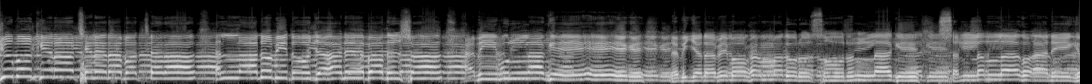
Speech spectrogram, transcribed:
যুবকেরা, ছেলেরা, বাচ্চারা, আল্লাহ নবী তো হাবিবুল্লাহকে, নবী মুহাম্মদ সাল্লাল্লাহু আলাইহি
